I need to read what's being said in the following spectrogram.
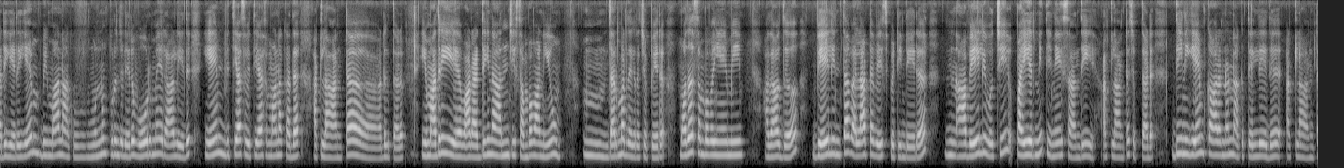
అడిగారు. ఏం భీమా నాకు ఒన్నుం పురించలేరు ఓరుమే రాలేదు. ఏం వ్యత్యాస వ్యత్యాసమాన కథ? అట్లా అంట అడుగుతాడు. ఈ మాదిరి వాడు అడిగిన అంచి సంభవాన్నియు தர்மர் దగ్గర చెప్పారు. మొదటి సంభవం ఏమి? అదావదు వేలింతా వెలాట వేసి పెట్టిండేరు. ఆ వేలి వచ్చి పైరుని తినేసాంది అట్లా అంట చెప్తాడు. దీనికి ఏం కారణం నాకు తెలియదు. అట్లా అంట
